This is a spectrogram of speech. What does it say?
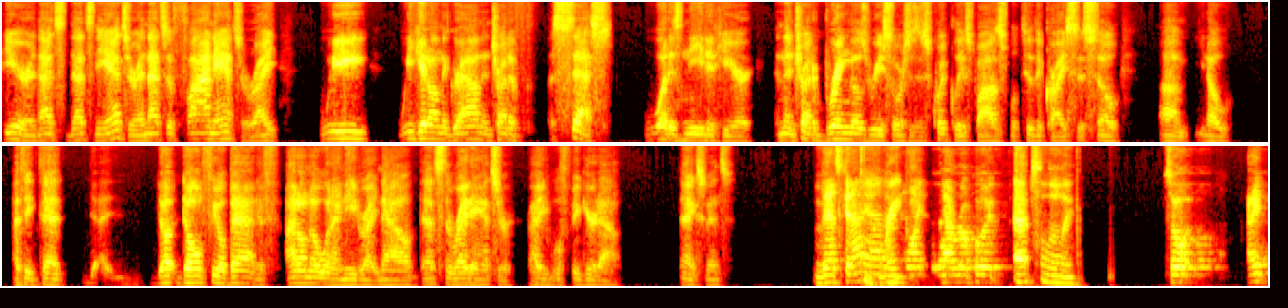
here, that's, that's the answer. And that's a fine answer, right? We, we get on the ground and try to assess what is needed here and then try to bring those resources as quickly as possible to the crisis. So, um, you know, I think that uh, don't feel bad if I don't know what I need right now. That's the right answer, right? We'll figure it out. Thanks, Vince. Vince, can I add Great. a point to that real quick? Absolutely. So I,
